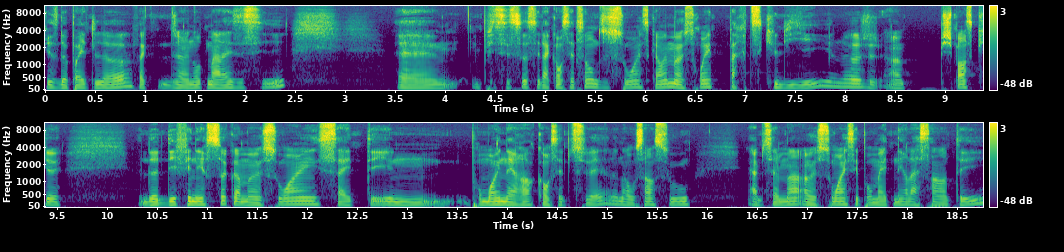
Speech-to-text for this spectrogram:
risque de pas être là. Fait que j'ai un autre malaise ici. Euh, puis c'est ça, c'est la conception du soin. C'est quand même un soin particulier. Là. Je, je pense que de définir ça comme un soin, ça a été une, pour moi une erreur conceptuelle, dans le sens où habituellement un soin c'est pour maintenir la santé.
